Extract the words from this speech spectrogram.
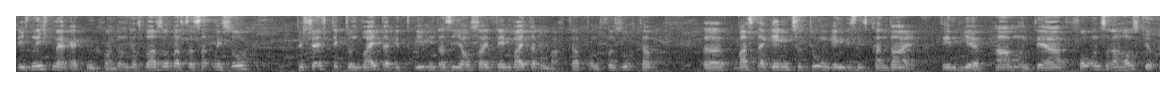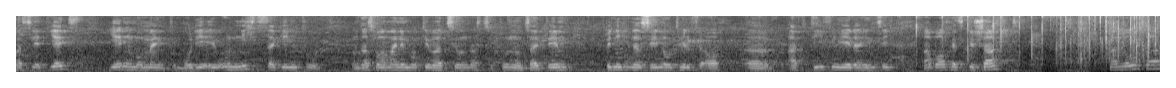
die ich nicht mehr retten konnte. Und das war sowas, das hat mich so beschäftigt und weitergetrieben, dass ich auch seitdem weitergemacht habe und versucht habe, was dagegen zu tun, gegen diesen Skandal, den wir haben und der vor unserer Haustür passiert, jetzt jeden Moment, wo die EU nichts dagegen tut. Und das war meine Motivation, das zu tun. Und seitdem bin ich in der Seenothilfe auch äh, aktiv in jeder Hinsicht. Habe auch es geschafft, Hannover,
